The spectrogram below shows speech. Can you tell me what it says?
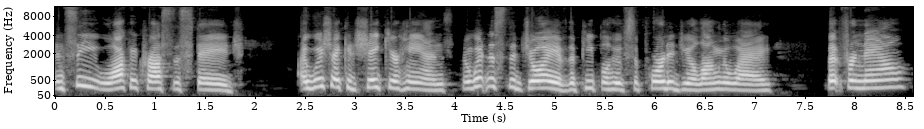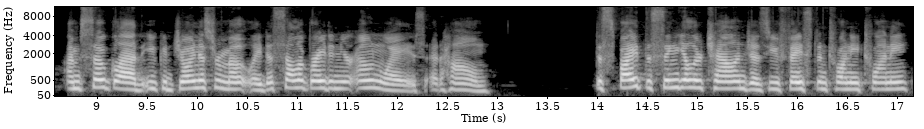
and see you walk across the stage. I wish I could shake your hands and witness the joy of the people who've supported you along the way. But for now, I'm so glad that you could join us remotely to celebrate in your own ways at home. Despite the singular challenges you faced in 2020,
